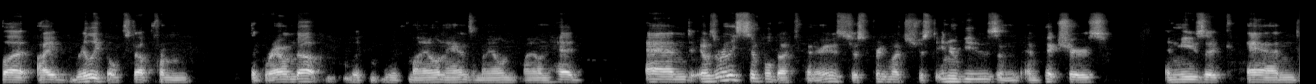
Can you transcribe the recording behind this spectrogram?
but i really built it up from the ground up with with my own hands and my own my own head and it was a really simple documentary. It was just pretty much just interviews and, and pictures and music, and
